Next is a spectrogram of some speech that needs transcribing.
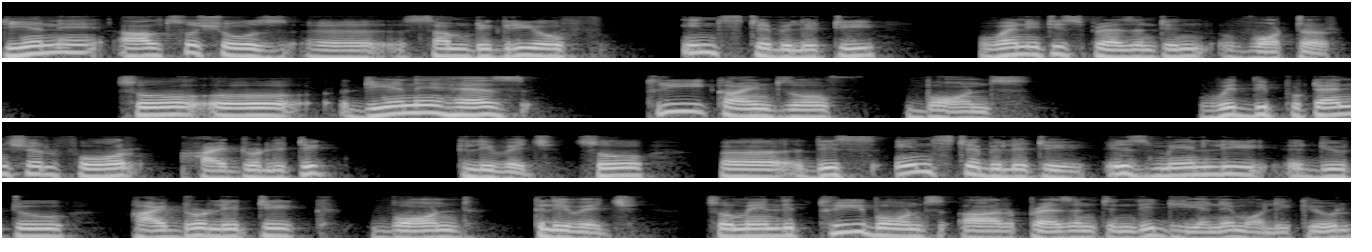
DNA also shows uh, some degree of instability when it is present in water. So uh, DNA has three kinds of bonds with the potential for hydrolytic cleavage. So uh, this instability is mainly due to hydrolytic bond cleavage. So mainly three bonds are present in the DNA molecule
